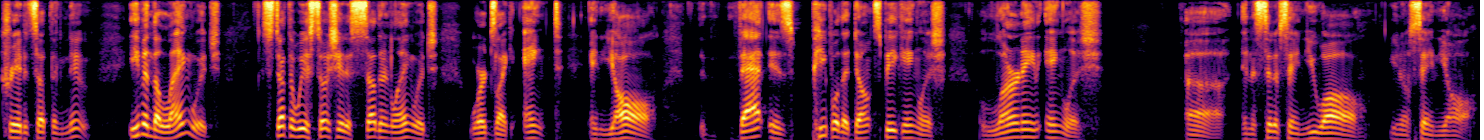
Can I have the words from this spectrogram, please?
created something new. Even the language, stuff that we associate as Southern language, words like ain't and y'all, that is people that don't speak English learning English, uh, and instead of saying you all, you know, saying y'all,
